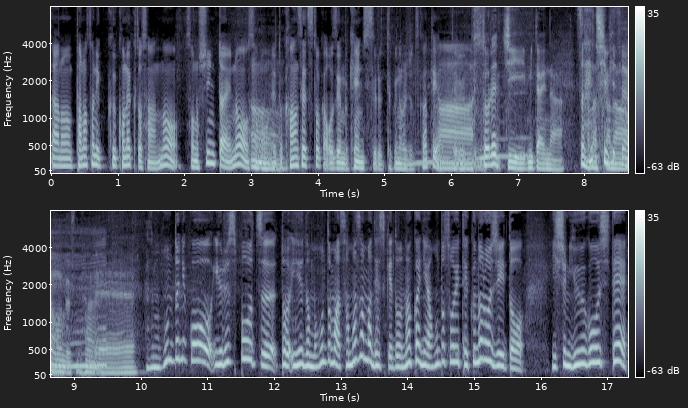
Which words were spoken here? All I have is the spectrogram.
あのパナソニックコネクトさんのその身体のその、うん。えっと関節とかを全部検知するテクノロジーを使ってやってるストレッチみたいな。ストレッチみたいなもんでですね。はい。えでも本当にこうゆるスポーツといえども本当まあ様々ですけど中には本当そういうテクノロジーと一緒に融合して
